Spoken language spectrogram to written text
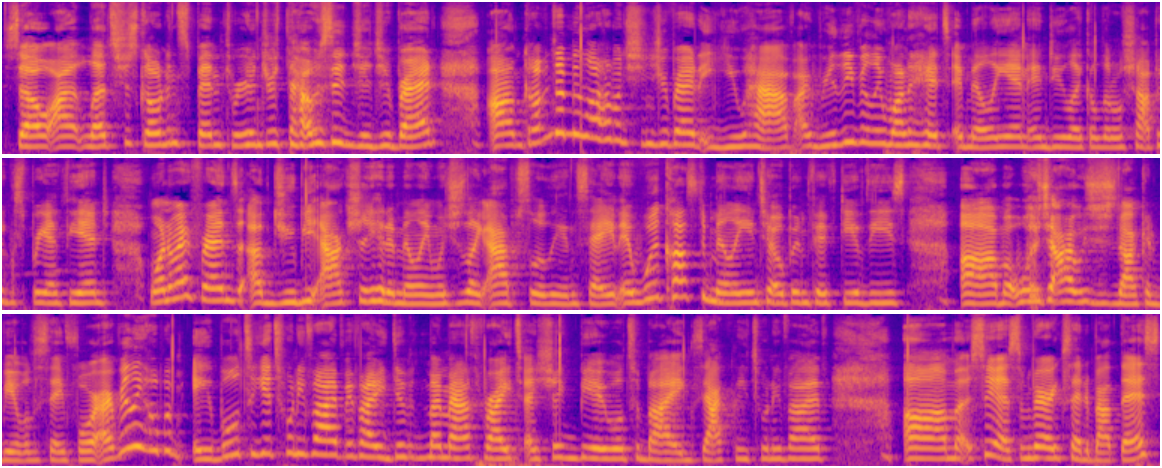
So uh, let's just go and spend 300,000 gingerbread. Um, comment down below how much gingerbread you have. I really, really want to hit a million and do like a little shopping spree at the end. One of my friends, um, Juby, actually hit a million, which is like absolutely insane. It would cost a million to open 50 of these, um, which I was just not going to be able to save for. I really hope I'm able to get 25. If I did my math right, I should be able to buy exactly 25. Um, so yes, I'm very excited about this.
